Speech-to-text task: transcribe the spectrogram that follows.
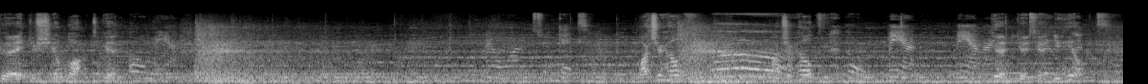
Good. Your shield blocked. Good. Oh man. I want to get. Watch your health. Oh. Watch your health. Oh man, man. I Good, need good, good. You healed. Oh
